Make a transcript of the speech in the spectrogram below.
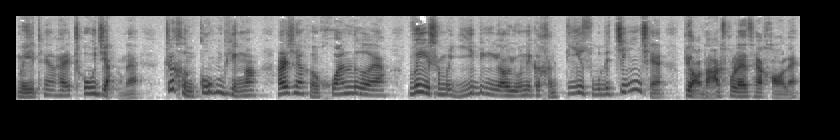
每天还抽奖呢，这很公平啊，而且很欢乐呀。为什么一定要用那个很低俗的金钱表达出来才好嘞？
